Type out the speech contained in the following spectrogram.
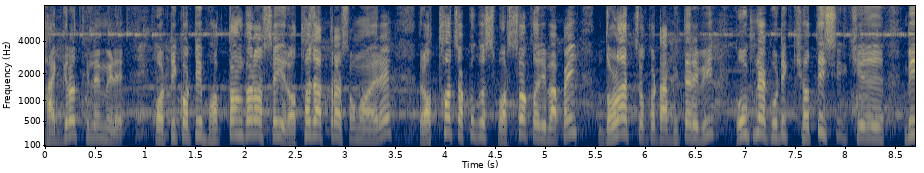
ভাগ্য লে মিলে কোটি কোটি ভক্তর সেই রথযাত্রা সময়ের রথচকু স্পর্শ করা দোলা চকটা ভিতরে বি কোটি না কোটি ক্ষতি বি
